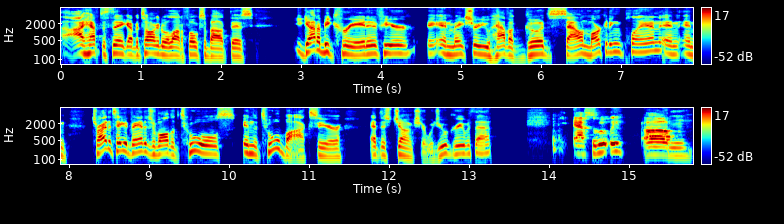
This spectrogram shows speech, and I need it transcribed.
I have to think, I've been talking to a lot of folks about this. You got to be creative here and make sure you have a good, sound marketing plan and, and try to take advantage of all the tools in the toolbox here at this juncture. Would you agree with that? Absolutely. Um,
